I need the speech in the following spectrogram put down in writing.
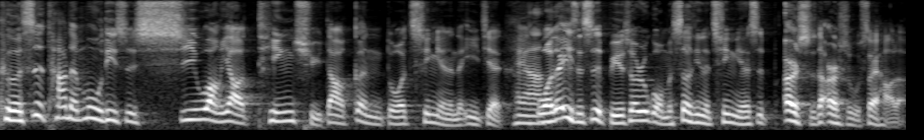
可是他的目的是希望要听取到更多青年人的意见。啊我的意思是，比如说，如果我们设定的青年是二十到二十五岁好了，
